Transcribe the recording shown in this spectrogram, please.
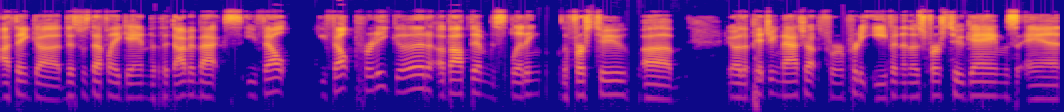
I think uh, this was definitely a game that the Diamondbacks you felt you felt pretty good about them splitting the first two. Um, you know, the pitching matchups were pretty even in those first two games, and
